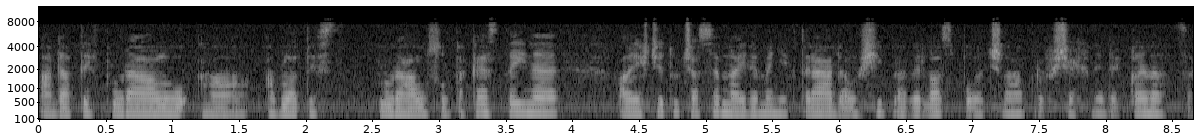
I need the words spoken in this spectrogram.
a dativ plurálu a ablativ plurálu jsou také stejné, ale ještě tu časem najdeme některá další pravidla společná pro všechny deklinace.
